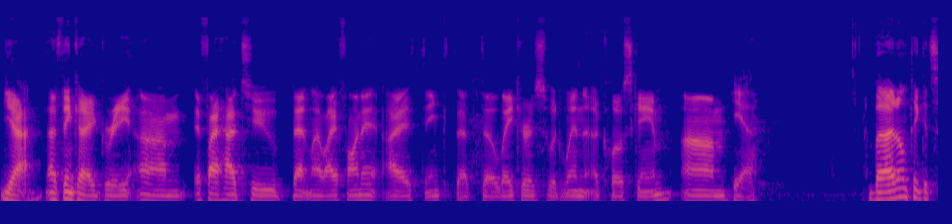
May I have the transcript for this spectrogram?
Yeah, I think I agree. Um, if I had to bet my life on it, I think that the Lakers would win a close game. Um, yeah. But I don't think it's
